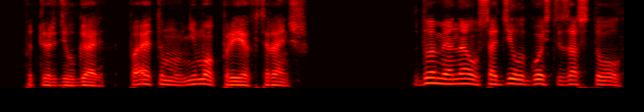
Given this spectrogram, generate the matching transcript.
— подтвердил Гарин. «Поэтому не мог приехать раньше». В доме она усадила гостя за стол,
